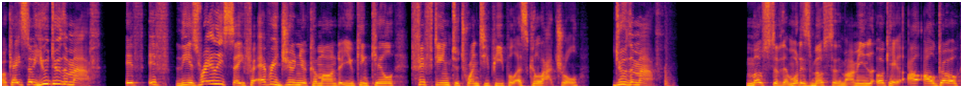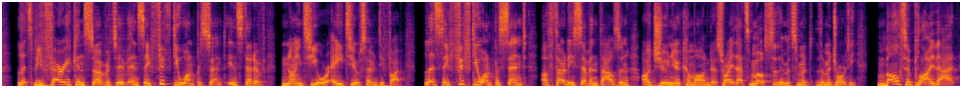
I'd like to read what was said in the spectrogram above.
Okay, so you do the math. if if the Israelis say for every junior commander you can kill 15 to 20 people as collateral, do the math. Most of them. What is most of them? I mean, okay, I'll, I'll go. Let's be very conservative and say 51% instead of 90 or 80 or 75. Let's say 51% of 37,000 are junior commanders, right? That's most of them. It's ma the majority. Multiply that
